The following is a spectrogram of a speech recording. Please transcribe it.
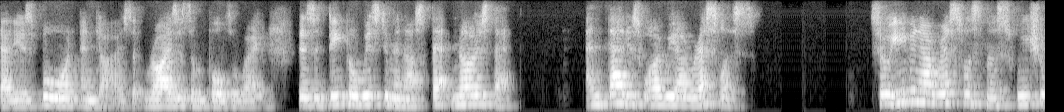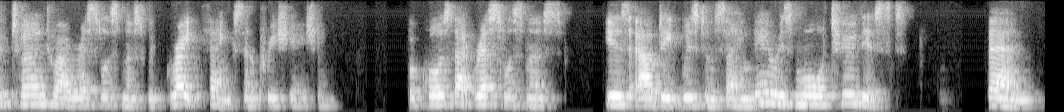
that is born and dies, that rises and falls away. There's a deeper wisdom in us that knows that. And that is why we are restless. So, even our restlessness, we should turn to our restlessness with great thanks and appreciation, because that restlessness is our deep wisdom saying there is more to this than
